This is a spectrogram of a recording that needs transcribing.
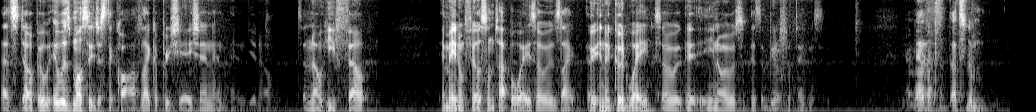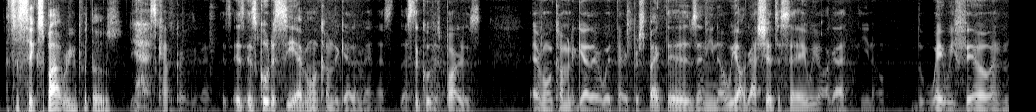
that's dope. It, it was mostly just a call of like appreciation and and you know to know he felt. It made him feel some type of way, so it was like in a good way. So it, you know, it was it's a beautiful thing. Yeah, man, that's that's the that's a sick spot where you put those. Yeah, it's kind of crazy, man. It's, it's it's cool to see everyone come together, man. That's that's the coolest part is everyone coming together with their perspectives, and you know, we all got shit to say. We all got you know the way we feel, and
